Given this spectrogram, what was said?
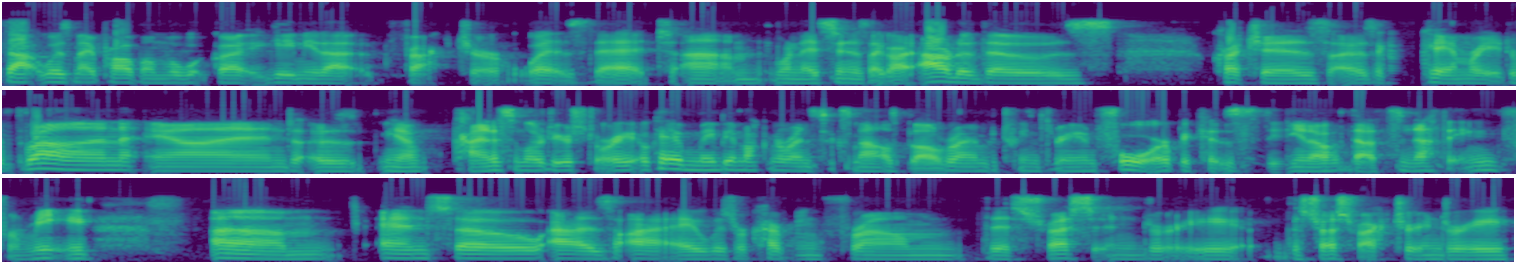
that was my problem. Of what got, gave me that fracture was that um, when as soon as I got out of those crutches. I was like, okay, I'm ready to run. And I was, you know, kind of similar to your story. Okay, maybe I'm not going to run six miles, but I'll run between three and four because, you know, that's nothing for me. Um, and so as I was recovering from the stress injury, the stress fracture injury,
